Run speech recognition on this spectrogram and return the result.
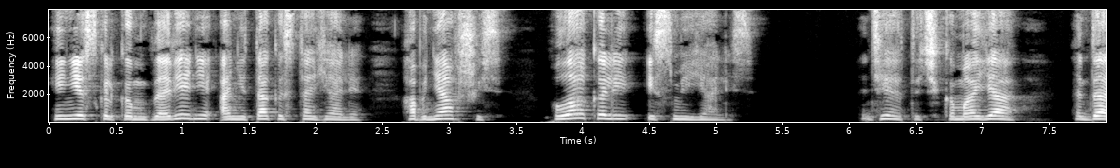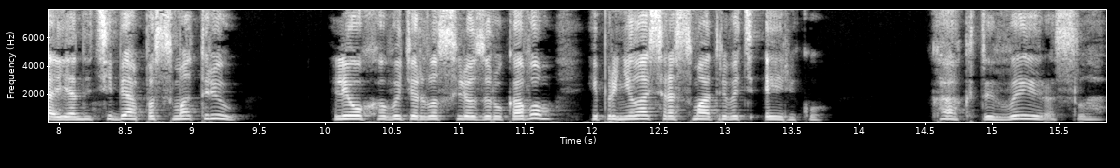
И несколько мгновений они так и стояли, обнявшись, плакали и смеялись. «Деточка моя, да, я на тебя посмотрю!» Леха вытерла слезы рукавом и принялась рассматривать Эрику. «Как ты выросла!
